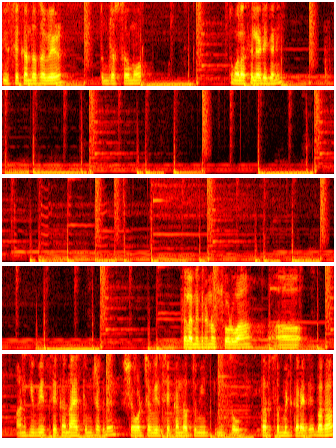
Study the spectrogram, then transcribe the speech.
तीस सेकंदाचा वेळ तुमच्यासमोर. तुम्हाला असेल या ठिकाणी चला मित्रांनो सोडवा. आणखी वीस सेकंद आहेत तुमच्याकडे. शेवटच्या वीस सेकंदात तुम्ही तुमचं उत्तर सबमिट करायचं आहे बघा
